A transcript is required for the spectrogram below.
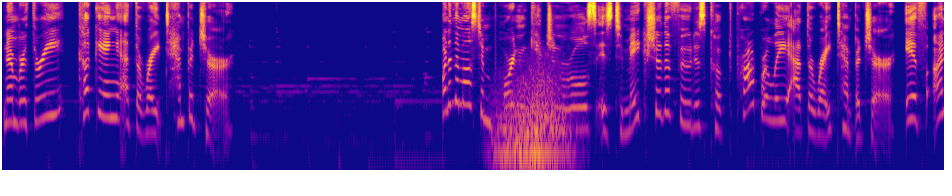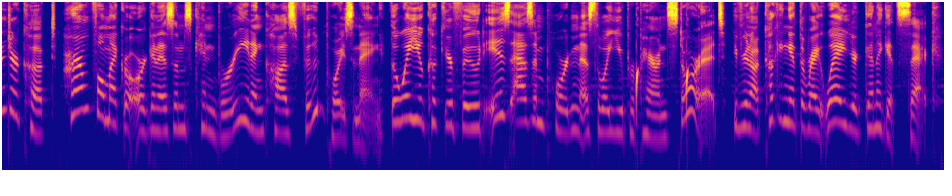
Number 3. Cooking at the right temperature. Most important kitchen rules is to make sure the food is cooked properly at the right temperature. If undercooked, harmful microorganisms can breed and cause food poisoning. The way you cook your food is as important as the way you prepare and store it. If you're not cooking it the right way, you're gonna get sick.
